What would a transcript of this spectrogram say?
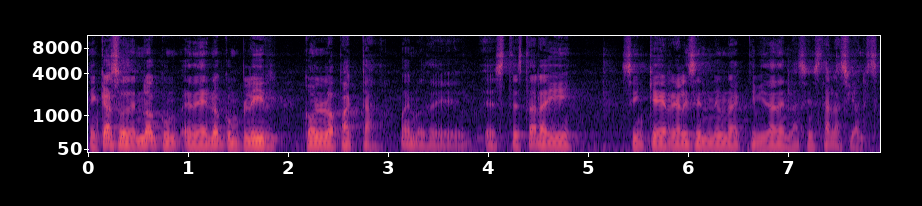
en caso de no, de no cumplir con lo pactado. Bueno, de este, estar ahí sin que realicen una actividad en las instalaciones.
